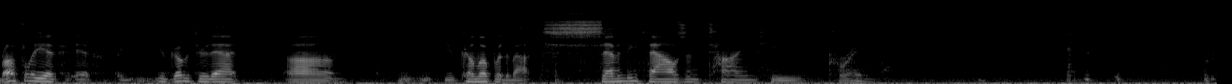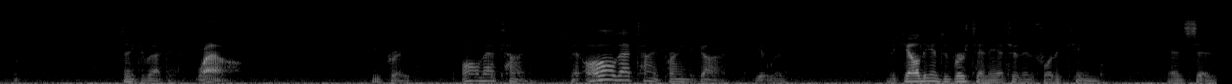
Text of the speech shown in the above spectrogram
Roughly, if, if you go through that, um, you, you come up with about 70,000 times he prayed. Think about that. Wow. He prayed all that time. Spent all that time praying to God get wisdom. The Chaldeans in verse 10 answered him before the king and said,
